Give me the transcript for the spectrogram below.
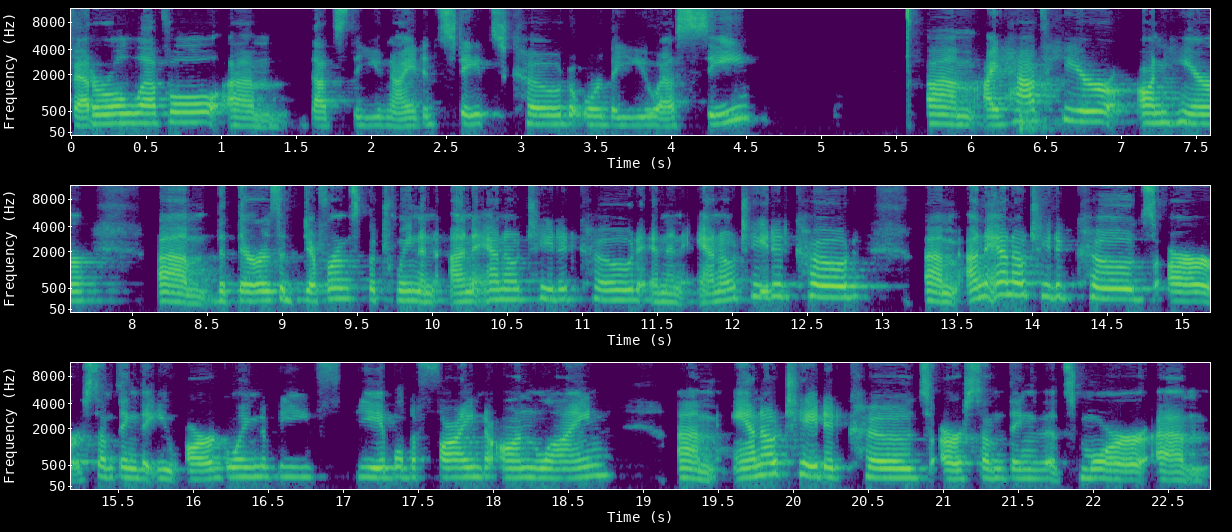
federal level, um, that's the United States Code or the USC. Um, I have here on here um, that there is a difference between an unannotated code and an annotated code. Um, unannotated codes are something that you are going to be, be able to find online. Um, annotated codes are something that's more um,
